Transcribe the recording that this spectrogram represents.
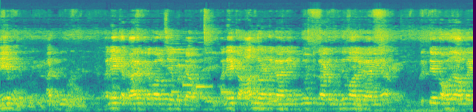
మేము అనేక కార్యక్రమాలు చేపట్టాము అనేక ఆందోళనలు కానీ పోస్ట్ గార్డు ఉద్యమాలు కానీ ప్రత్యేక హోదాపై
